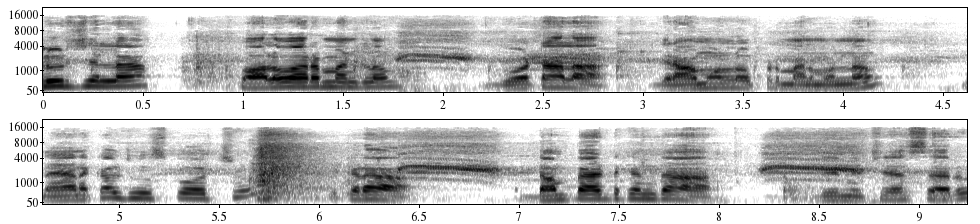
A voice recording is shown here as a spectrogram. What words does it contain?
నెల్లూరు జిల్లా పోలవరం మండలం గోటాల గ్రామంలో ఇప్పుడు మనం ఉన్నాం. నా వెనకాల చూసుకోవచ్చు ఇక్కడ డంప్ యార్డ్ కింద దీన్ని చేశారు.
